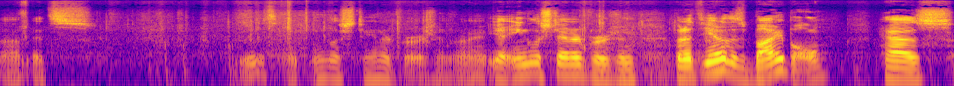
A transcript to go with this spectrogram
Um, it's it's English Standard Version, right? Yeah, English Standard Version. But at the end of this Bible has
